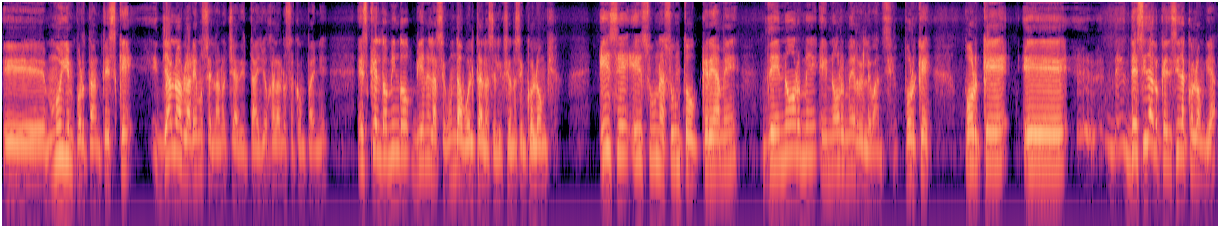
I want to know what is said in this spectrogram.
eh, muy importante es que, ya lo hablaremos en la noche a detalle, ojalá nos acompañe, es que el domingo viene la segunda vuelta de las elecciones en Colombia. Ese es un asunto, créame, de enorme, enorme relevancia. ¿Por qué? Porque eh, decida lo que decida Colombia,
